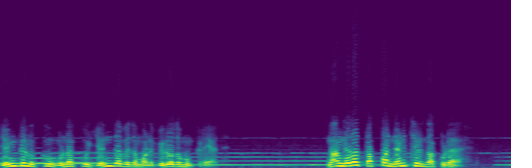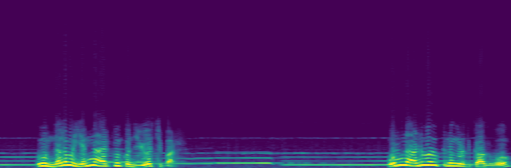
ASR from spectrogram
எங்களுக்கும் உனக்கும் எந்த விதமான விரோதமும் கிடையாது. நாங்க ஏதாவது தப்பா நினைச்சிருந்தா கூட உன் நிலைமை என்ன இருக்கும் கொஞ்சம் யோசிச்சு பாரு. உன்னை அனுபவிக்கணுங்கிறதுக்காகவோ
